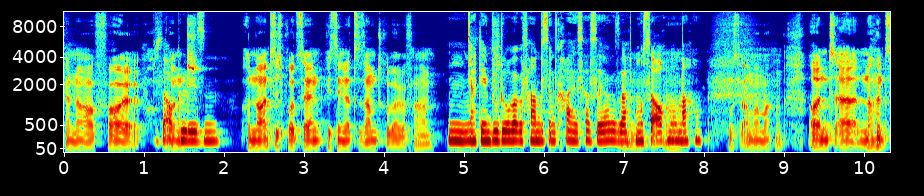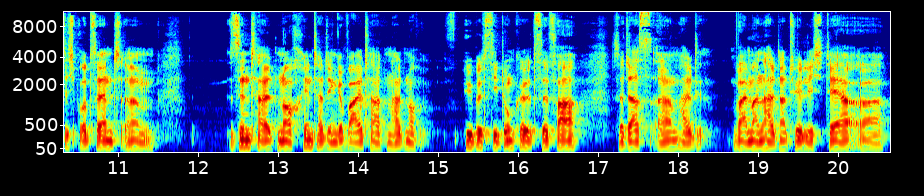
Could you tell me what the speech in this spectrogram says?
Genau, voll. Hast du auch und, gelesen. Und 90 Prozent, wir sind ja zusammen drüber gefahren. Hm, nachdem du drüber gefahren bist im Kreis, hast du ja gesagt, musst du auch mal machen. Muss auch mal machen. Und äh, 90 Prozent ähm, sind halt noch hinter den Gewalttaten halt noch übelst die Dunkelziffer, sodass ähm, halt, weil man halt natürlich der äh,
